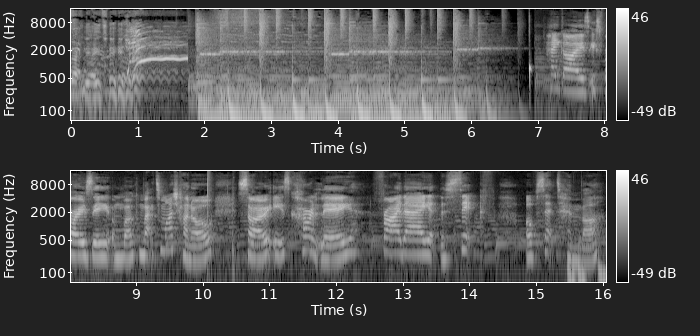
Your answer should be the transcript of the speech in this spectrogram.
exactly 18. Hey guys, it's Rosie and welcome back to my channel. So it is currently Friday the 6th of September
